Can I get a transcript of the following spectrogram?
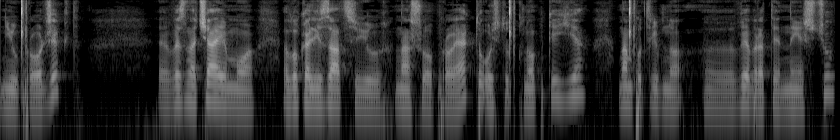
New Project. Е, Визначаємо локалізацію нашого проекту. Ось тут кнопки є. Нам потрібно е, вибрати нижчу.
